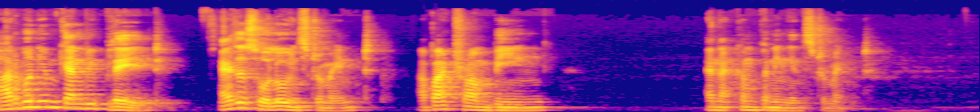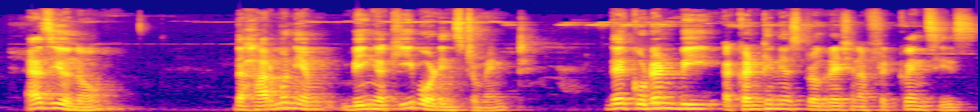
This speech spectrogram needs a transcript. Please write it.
Harmonium can be played as a solo instrument apart from being an accompanying instrument. As you know, the harmonium being a keyboard instrument, there couldn't be a continuous progression of frequencies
